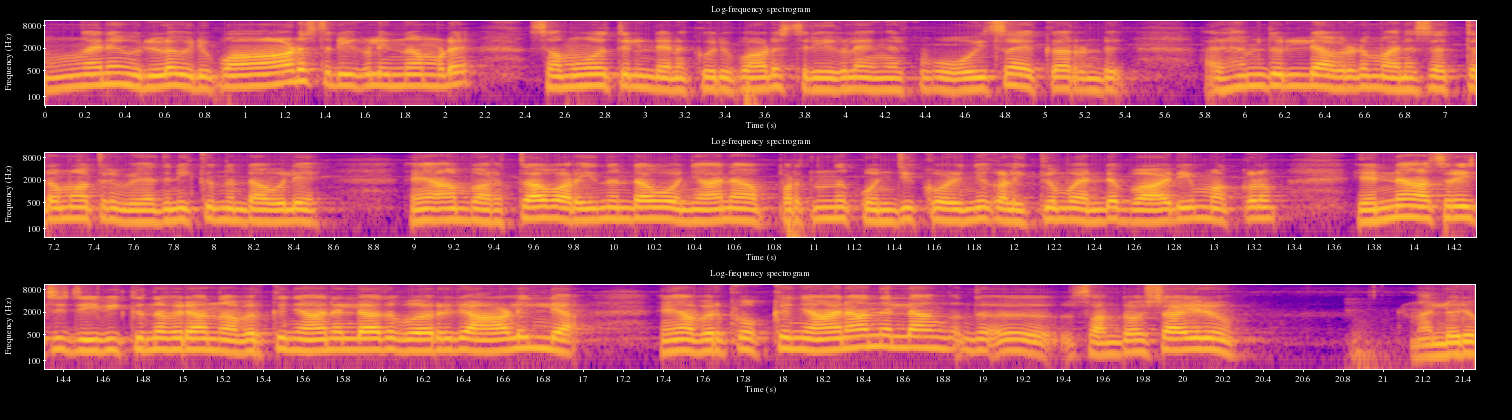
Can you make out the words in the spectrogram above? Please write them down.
അങ്ങനെയുള്ള ഒരുപാട് സ്ത്രീകൾ ഇന്ന് നമ്മുടെ സമൂഹത്തിലുണ്ട്. എനിക്ക് ഒരുപാട് സ്ത്രീകളെ ഞങ്ങൾക്ക് വോയിസ് അയക്കാറുണ്ട്. അലഹമില്ല അവരുടെ മനസ്സ് എത്രമാത്രം വേദനിക്കുന്നുണ്ടാവില്ലേ ആ ഭർത്താവ് അറിയുന്നുണ്ടാവോ ഞാൻ അപ്പുറത്തുനിന്ന് കൊഞ്ചിക്കൊഴിഞ്ഞ് കളിക്കുമ്പോൾ എന്റെ ഭാര്യയും മക്കളും എന്നെ ആശ്രയിച്ച് ജീവിക്കുന്നവരാന്ന്. അവർക്ക് ഞാനല്ലാതെ വേറൊരാളില്ല. അവർക്കൊക്കെ ഞാനാന്നെല്ലാം സന്തോഷമായാലും നല്ലൊരു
